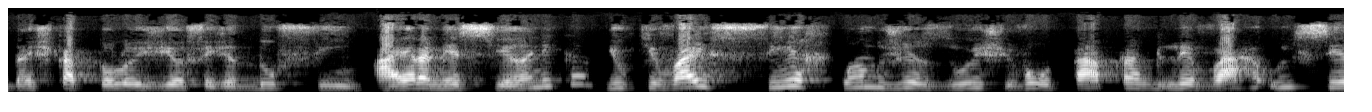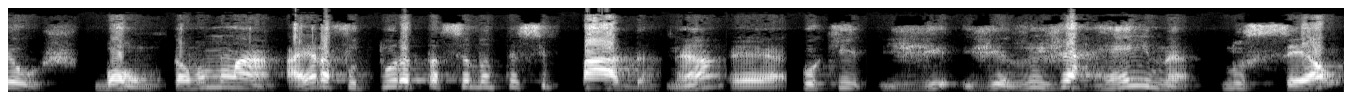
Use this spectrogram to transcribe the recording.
da escatologia, ou seja, do fim. A era messiânica e o que vai ser quando Jesus voltar para levar os seus. Bom, então vamos lá. A era futura está sendo antecipada, né? É, porque Je Jesus já reina no céu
